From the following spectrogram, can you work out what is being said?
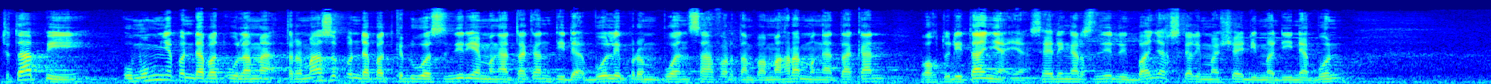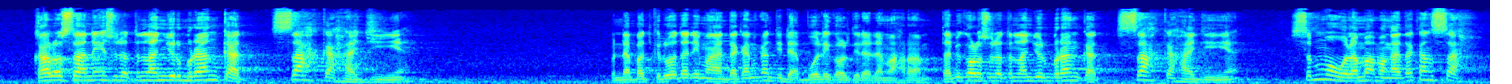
Tetapi umumnya pendapat ulama termasuk pendapat kedua sendiri yang mengatakan tidak boleh perempuan safar tanpa mahram mengatakan waktu ditanya ya saya dengar sendiri banyak sekali masyai di Madinah pun kalau seandainya sudah terlanjur berangkat, sahkah hajinya? Pendapat kedua tadi mengatakan kan tidak boleh kalau tidak ada mahram. Tapi kalau sudah terlanjur berangkat, sahkah hajinya? Semua ulama mengatakan sah.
